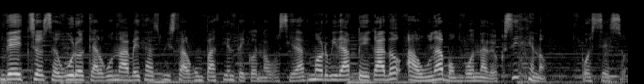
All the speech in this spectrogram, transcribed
De hecho, seguro que alguna vez has visto a algún paciente con obesidad mórbida pegado a una bombona de oxígeno. Pues eso,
